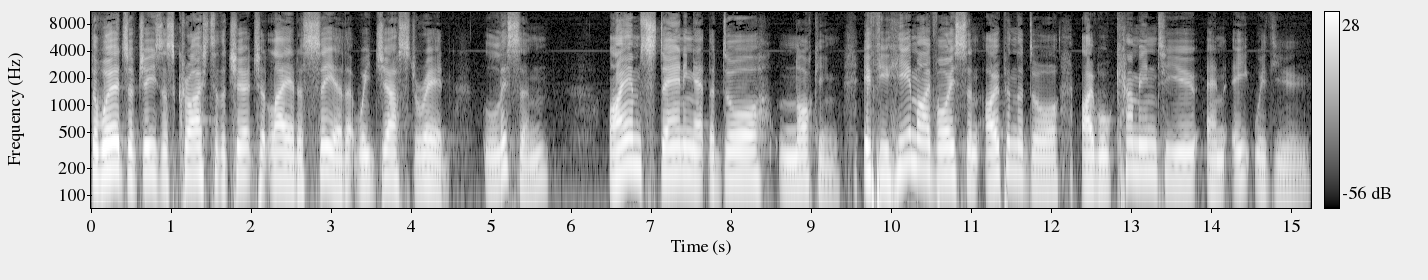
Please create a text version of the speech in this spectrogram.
the words of Jesus Christ to the church at Laodicea that we just read. Listen, I am standing at the door knocking. If you hear my voice and open the door, I will come in to you and eat with you,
